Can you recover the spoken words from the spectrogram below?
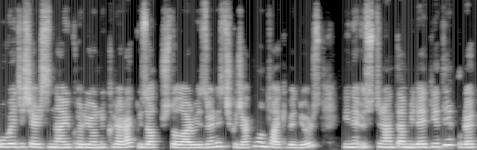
Bu wedge içerisinden yukarı yönlü kırarak 160 dolar ve üzerine çıkacak mı onu takip ediyoruz. Yine üst trendden bir red yedi. Bu red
